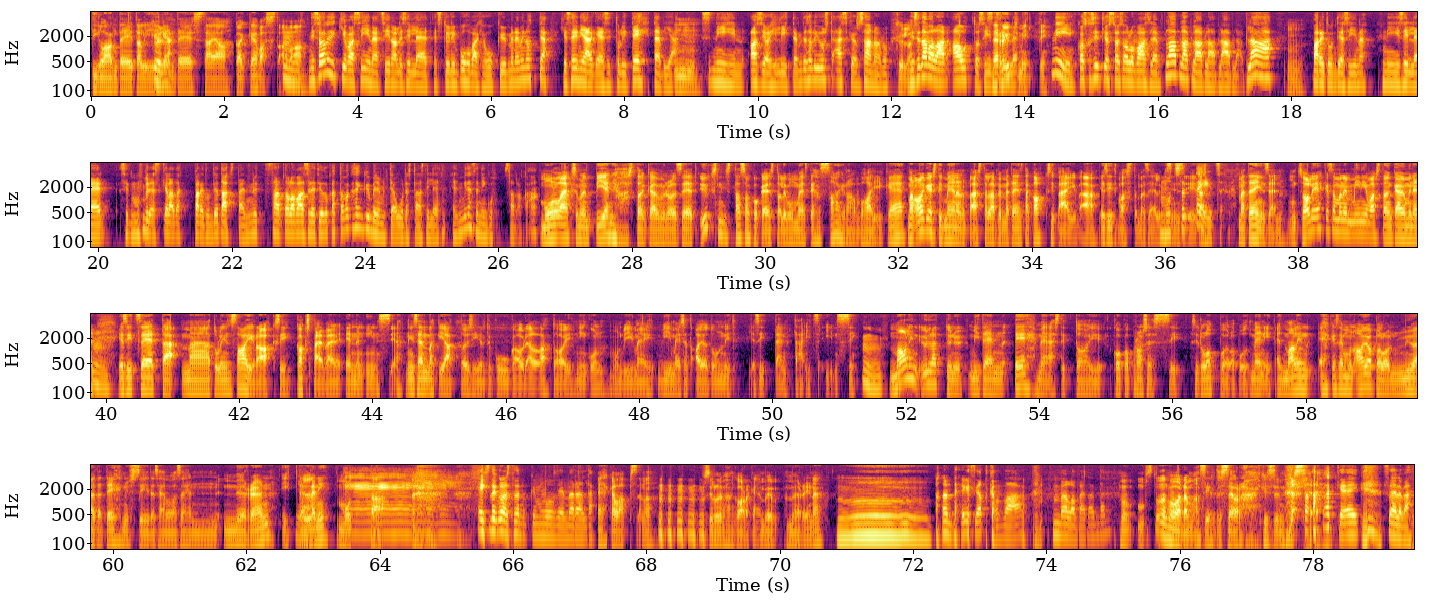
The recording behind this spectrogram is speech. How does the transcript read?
Tilanteita liikenteessä Kyllä. ja kaikkea vastaavaa. Mm. Niin se oli kiva siinä, että siinä oli silleen, että, että tyylin puhui vaikka joku 10 minuuttia, ja sen jälkeen sitten tuli tehtäviä mm. niihin asioihin liittyen, mitä se oli just äsken sanonut. Kyllä. Niin se tavallaan auttoi siinä. Se sille... rytmitti. Niin, koska sitten jos se olisi ollut vaan silleen bla bla bla bla bla bla bla, mm. pari tuntia siinä, niin silleen sitten mun pitäisi kelata pari tuntia taaksepäin, niin nyt saattaa olla vaan silleen, että joutuu katsoa vaikka sen 10 minuuttia uudestaan silleen, että, että mitä se niinku sanokaan. Mulla ehkä semmoinen pieni vastaankäyminen oli se, että yksi niistä tasokokeista oli mun mielestä ihan sairaan vaikea. Mä en oikeasti meinannut päästä läpi, mä tein sitä kaksi päivää ja sit vasta mä selvisin Mut sä siitä. teit sen. Mä tein sen, mutta se oli ehkä semmoinen mini vastaankäyminen mm. ja sit se, että mä tulin sairaaksi kaksi päivää ennen inssiä, niin sen takia toi siirtyi kuukaudella toi niin kun mun viime, viimeiset ajotunnit ja sitten tämä itse inssi. Mm. Mä olin yllättynyt, miten pehmeästi toi koko prosessi sitten loppujen lopulta meni. Et mä olin ehkä sen mun ajopelon myötä tehnyt siitä sellaisen mörön itselleni, ja. mutta... Eikö sitä kuulostanut kyllä muuvien möröltä? Ehkä lapsena. Sillä oli vähän korkeampi mörinä. Anteeksi, jatka vaan. Mä lopetan tämän. Mä, musta tuntuu, että mä voidaan vaan siirtyä seuraavaan kysymykseen. Okei, okay, selvä.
